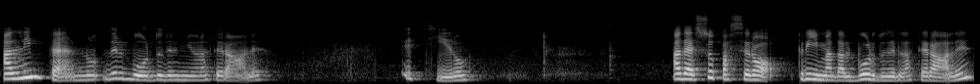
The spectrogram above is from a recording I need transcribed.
all'interno del bordo del mio laterale e tiro. Adesso passerò prima dal bordo del laterale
